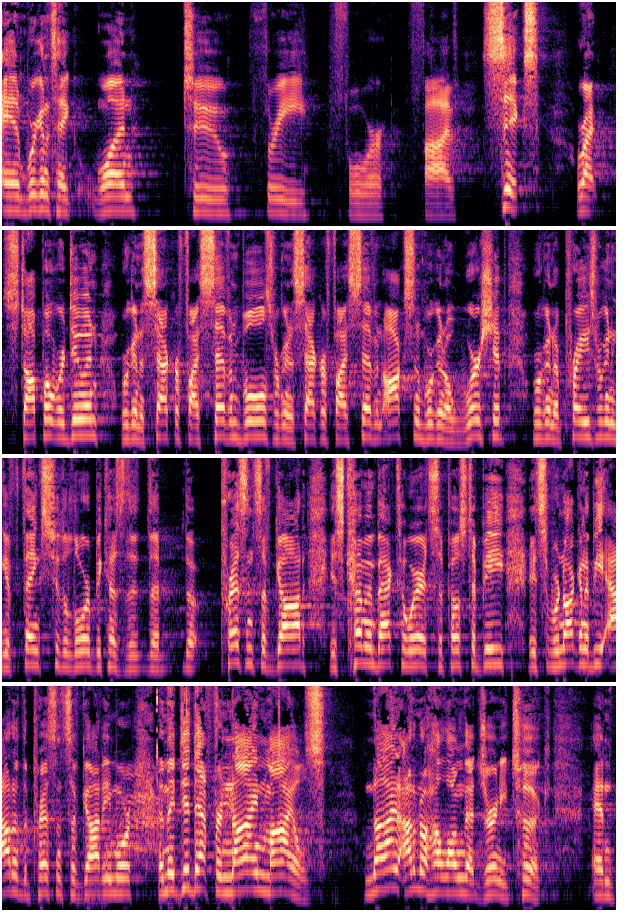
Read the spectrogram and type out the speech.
and we're going to take one, two, three, four, five, six. All right, stop what we're doing. We're going to sacrifice seven bulls. We're going to sacrifice seven oxen. We're going to worship. We're going to praise. We're going to give thanks to the Lord because the, the, the presence of God is coming back to where it's supposed to be. It's, we're not going to be out of the presence of God anymore. And they did that for nine miles. Nine, I don't know how long that journey took. And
